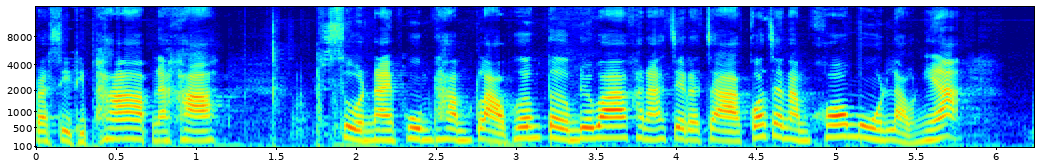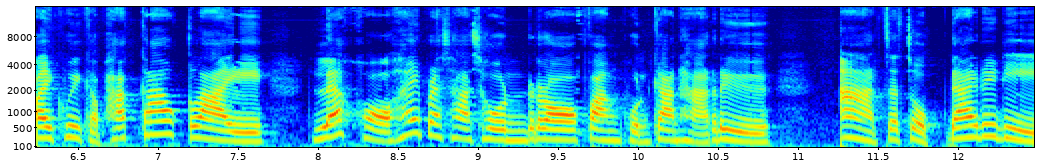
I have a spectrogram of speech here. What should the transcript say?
ประสิทธิภาพนะคะ ส่วนนายภูมิธรรมกล่าวเพิ่มเติมด้วยว่าคณะเจรจาก็จะนำข้อมูลเหล่านี้ไปคุยกับพรรคก้าวไกล และขอให้ประชาชนรอฟังผลการหารือ อาจจะจบได้ด้วยดี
